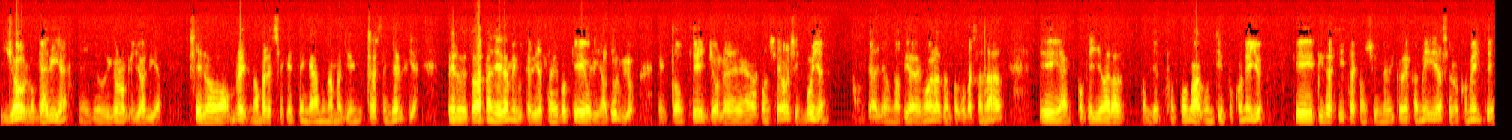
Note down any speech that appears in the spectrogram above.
Yo lo que haría, eh, yo digo lo que yo haría, se lo, hombre, no parece que tenga una mayor trascendencia, pero de todas maneras me gustaría saber por qué orina turbio. Entonces yo le aconsejo sin bulla, aunque haya unos días de mora, tampoco pasa nada, eh, porque llevará también, supongo, algún tiempo con ellos, que pida cita con su médico de familia, se lo comente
